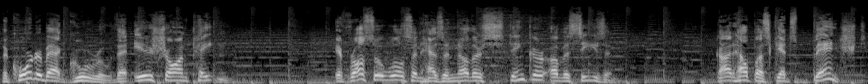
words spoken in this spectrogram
the quarterback guru that is Sean Payton, if Russell Wilson has another stinker of a season, God help us, gets benched,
